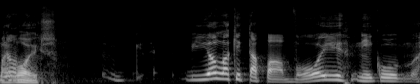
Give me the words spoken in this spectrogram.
Vai no, voiks? Jollakin tapaa voi, niin kuin,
